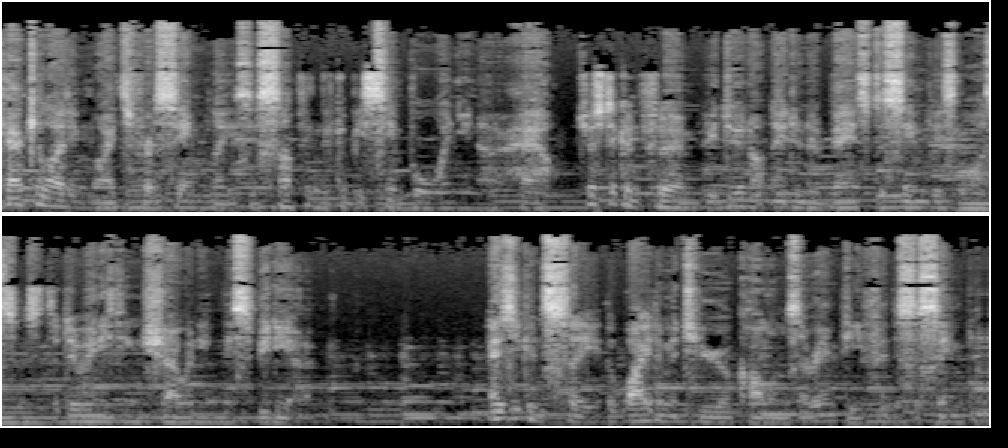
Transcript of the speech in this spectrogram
Calculating weights for assemblies is something that can be simple when you know how. Just to confirm, you do not need an advanced assemblies license to do anything shown in this video. As you can see, the weight and material columns are empty for this assembly.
